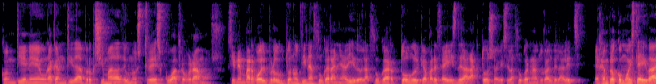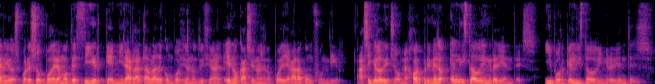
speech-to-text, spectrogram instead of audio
contiene una cantidad aproximada de unos 3-4 gramos. Sin embargo, el producto no tiene azúcar añadido. El azúcar, todo el que aparece ahí es de la lactosa, que es el azúcar natural de la leche. Ejemplos como este hay varios, por eso podremos decir que mirar la tabla de composición nutricional en ocasiones nos puede llegar a confundir. Así que lo dicho, mejor primero el listado de ingredientes. ¿Y por qué el listado de ingredientes?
